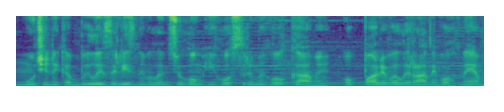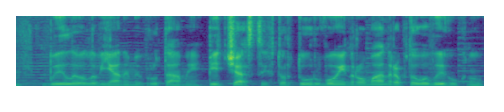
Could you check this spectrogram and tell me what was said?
Мученика били залізним ланцюгом і гострими голками, обпалювали рани вогнем, били олов'яними прутами. Під час цих тортур воїн Роман раптово вигукнув:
